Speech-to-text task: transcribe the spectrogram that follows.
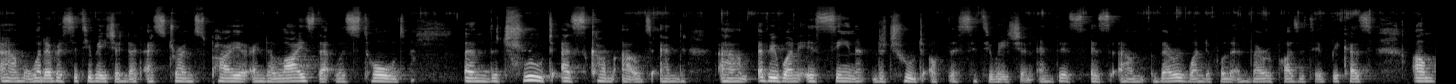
um, whatever situation that has transpired and the lies that was told um, the truth has come out and um, everyone is seeing the truth of the situation. And this is um, very wonderful and very positive because um,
